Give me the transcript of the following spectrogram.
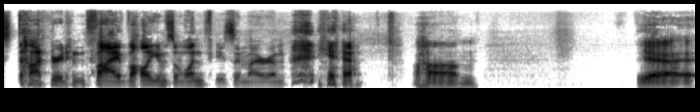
105 volumes of One Piece in my room. yeah, Yeah,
